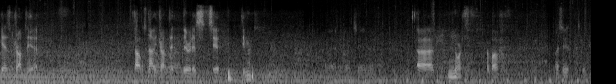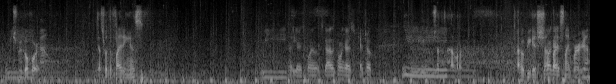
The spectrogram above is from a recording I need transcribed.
He hasn't dropped it yet. Oh, Must now he dropped it. around. There it is. See it? Demon? I, I don't see anything. Uh, north. Above. I see it. That's good. Should we go for it? Oh. That's where the fighting is. Wee. Hey guys, come on, let's go. Come on, guys, catch up. Wee. Shut the hell up. I hope you get shot on, by a sniper again.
